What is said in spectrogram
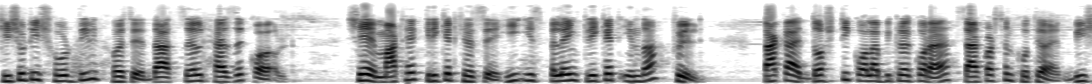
শিশুটি সর্দি হয়েছে। The child has a cold সে মাঠে ক্রিকেট খেলছে। He is playing cricket in the field টাকায় দশটি কলা বিক্রয় করায় চার পার্সেন্ট ক্ষতি হয়। বিশ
